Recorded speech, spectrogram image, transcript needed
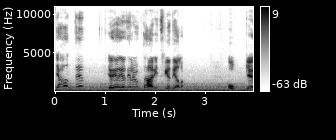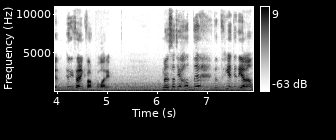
jag hade, jag, jag delar upp det här i tre delar och eh, ungefär en kvart på varje. Men så att jag hade den tredje delen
